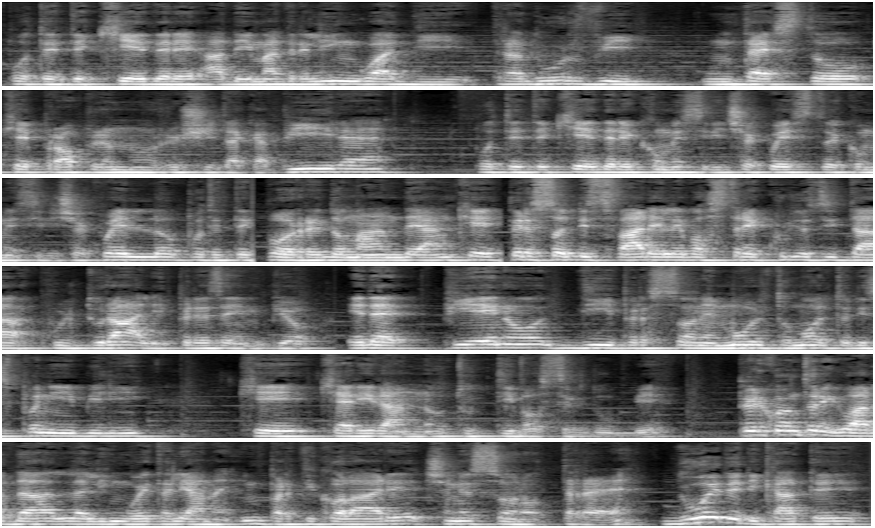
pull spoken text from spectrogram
potete chiedere a dei madrelingua di tradurvi un testo che proprio non riuscite a capire, potete chiedere come si dice questo e come si dice quello, potete porre domande anche per soddisfare le vostre curiosità culturali, per esempio, ed è pieno di persone molto molto disponibili che chiariranno tutti i vostri dubbi. Per quanto riguarda la lingua italiana in particolare, ce ne sono tre, due dedicate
